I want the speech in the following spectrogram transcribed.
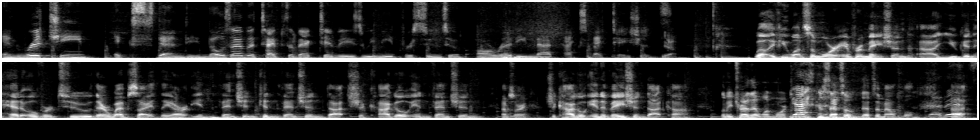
enriching, extending. Those are the types of activities we need for students who have already met expectations. yeah. Well, if you want some more information, uh, you can head over to their website. They are inventionconvention.chicagoinvention. I'm sorry, chicagoinnovation.com. Let me try that one more time because that's a that's a mouthful. That Uh, is.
